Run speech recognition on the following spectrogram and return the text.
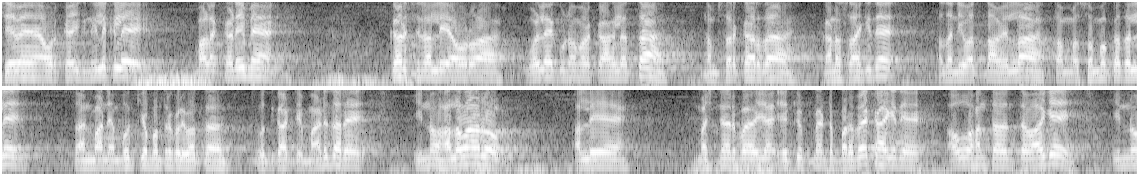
ಸೇವೆ ಅವ್ರ ಕೈಗೆ ನಿಲುಕಲಿ ಭಾಳ ಕಡಿಮೆ ಖರ್ಚಿನಲ್ಲಿ ಅವರ ಒಳ್ಳೆಯ ಗುಣಮಟ್ಟಕ್ಕಾಗಲಿ ಅಂತ ನಮ್ಮ ಸರ್ಕಾರದ ಕನಸಾಗಿದೆ. ಅದನ್ನು ಇವತ್ತು ನಾವೆಲ್ಲ ತಮ್ಮ ಸಮ್ಮುಖದಲ್ಲಿ ಸನ್ಮಾನ್ಯ ಮುಖ್ಯಮಂತ್ರಿಗಳು ಇವತ್ತು ಉದ್ಘಾಟನೆ ಮಾಡಿದ್ದಾರೆ. ಇನ್ನೂ ಹಲವಾರು ಅಲ್ಲಿ ಮಷಿನರಿ ಎಕ್ವಿಪ್ಮೆಂಟ್ ಬರಬೇಕಾಗಿದೆ. ಅವು ಹಂತ ಹಂತವಾಗಿ ಇನ್ನೂ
